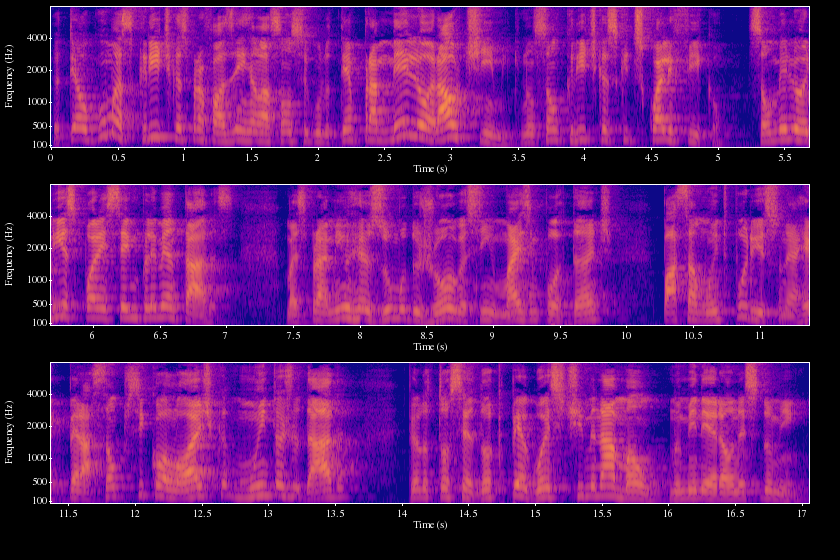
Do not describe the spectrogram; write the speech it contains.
Eu tenho algumas críticas para fazer em relação ao segundo tempo para melhorar o time, que não são críticas que desqualificam, são melhorias que podem ser implementadas. Mas para mim o resumo do jogo, assim, o mais importante, passa muito por isso, né? A recuperação psicológica muito ajudada pelo torcedor que pegou esse time na mão no Mineirão nesse domingo.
